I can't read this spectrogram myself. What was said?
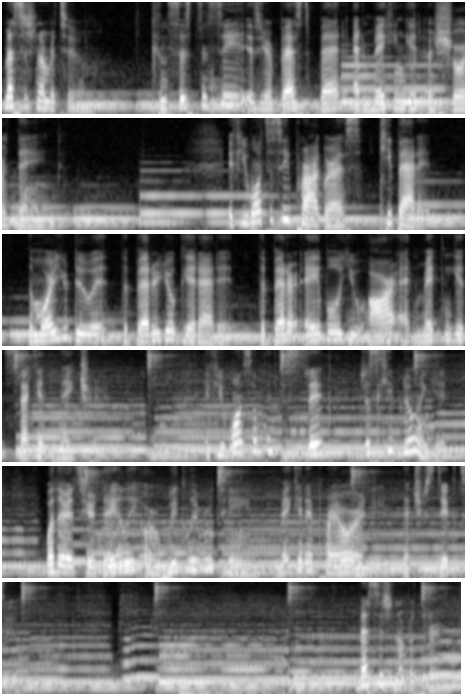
Message number two consistency is your best bet at making it a sure thing. If you want to see progress, keep at it. The more you do it, the better you'll get at it, the better able you are at making it second nature. If you want something to stick, just keep doing it. Whether it's your daily or weekly routine, make it a priority that you stick to. Message number three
